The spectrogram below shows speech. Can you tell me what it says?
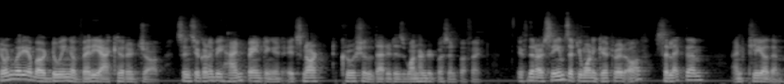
Don't worry about doing a very accurate job. Since you're going to be hand painting it, it's not crucial that it is 100% perfect. If there are seams that you want to get rid of, select them and clear them.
